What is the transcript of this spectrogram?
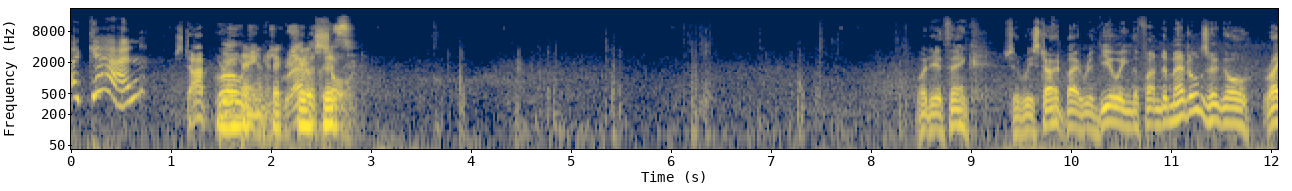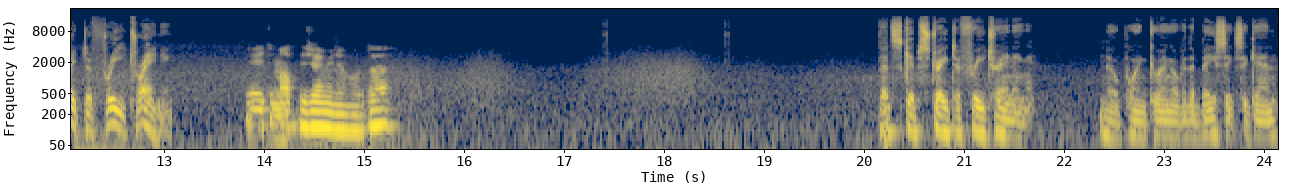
Again? Stop Yeniden groaning and yapacak bir şey grab a sword. What do you think? Should we start by reviewing the fundamentals or go right to free training? Eğitim atlayacağım yine burada. Let's skip straight to free training. No point going over the basics again.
